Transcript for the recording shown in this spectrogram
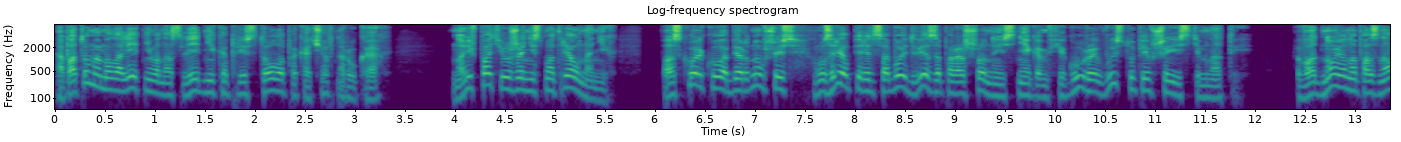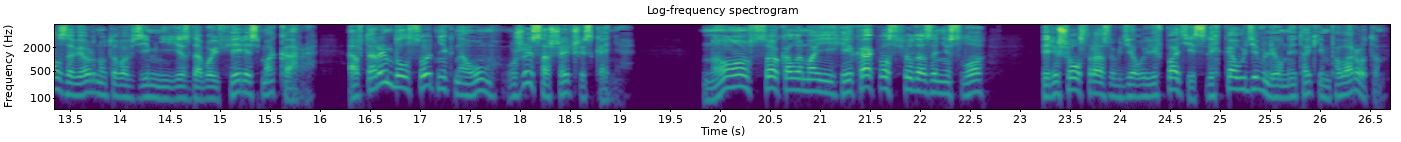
а потом и малолетнего наследника престола, покачав на руках. Но Евпатий уже не смотрел на них, поскольку, обернувшись, узрел перед собой две запорошенные снегом фигуры, выступившие из темноты. В одной он опознал завернутого в зимний ездовой фересь Макара, а вторым был сотник Наум, уже сошедший с коня. «Ну, соколы мои, и как вас сюда занесло?» Перешел сразу к делу Евпатий, слегка удивленный таким поворотом.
